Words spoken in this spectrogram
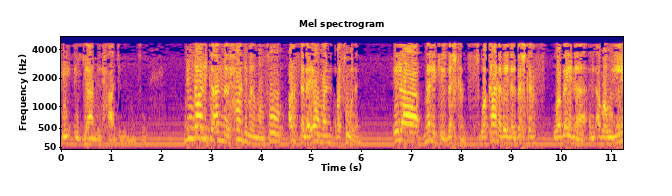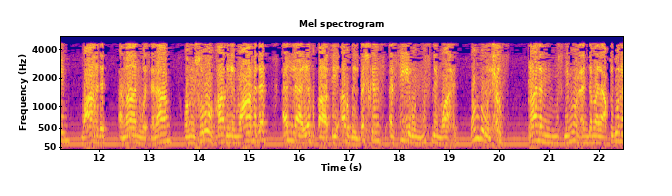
في أيام الحاجب المنصور. من ذلك أن الحاجب المنصور أرسل يوما رسولا إلى ملك البشكنس وكان بين البشكنس وبين الأمويين معاهدة أمان وسلام ومن شروط هذه المعاهدة ألا يبقى في أرض البشكنس أسير مسلم واحد. وانظروا الحرص. كان المسلمون عندما يعقدون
